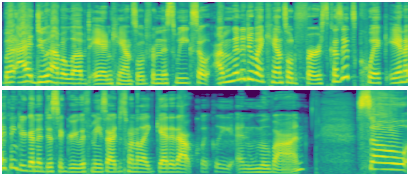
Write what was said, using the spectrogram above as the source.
But I do have a loved and canceled from this week, so I'm gonna do my canceled first because it's quick, and I think you're gonna disagree with me, so I just want to like get it out quickly and move on. So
